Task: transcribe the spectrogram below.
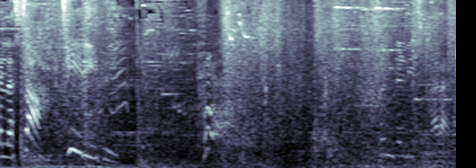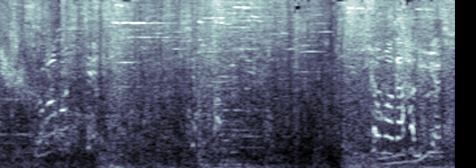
엘라사 TDB 흔들리지 말아요 숨어보시지? 평화가 함께하시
